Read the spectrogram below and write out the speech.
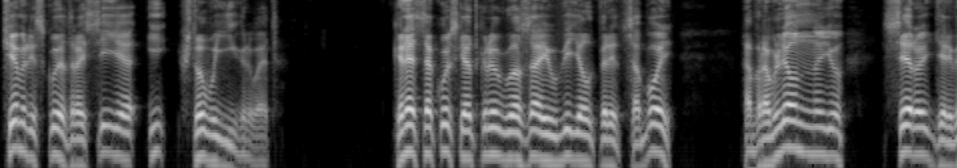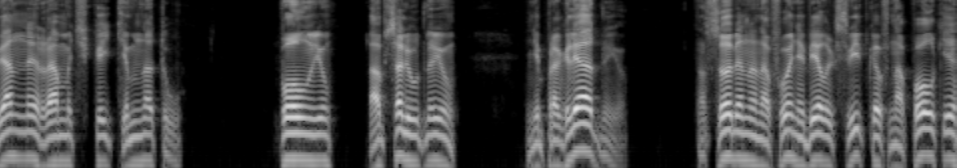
чем рискует Россия и что выигрывает. Князь Сокольский открыл глаза и увидел перед собой обрамленную серой деревянной рамочкой темноту. Полную, абсолютную, непроглядную, особенно на фоне белых свитков на полке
